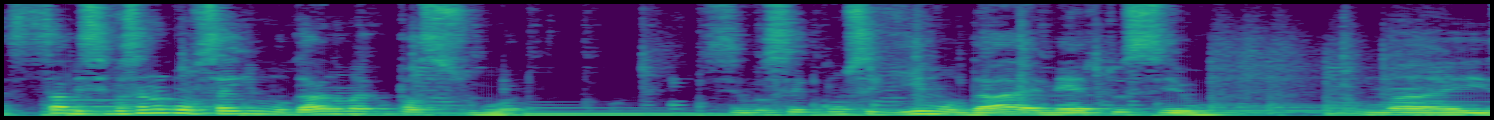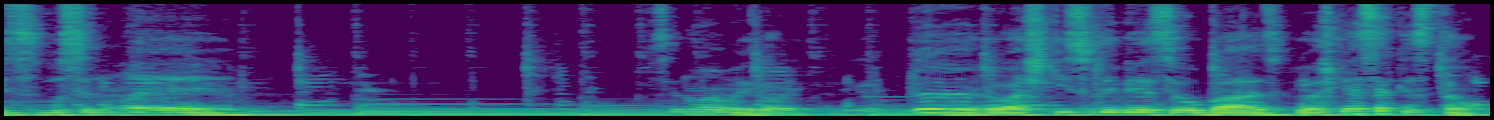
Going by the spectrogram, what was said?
Sabe, se você não consegue mudar, não é culpa sua. Se você conseguir mudar, é mérito seu. Mas você não é. Você não é um herói. Eu acho que isso deveria ser o básico. Eu acho que essa é a questão.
